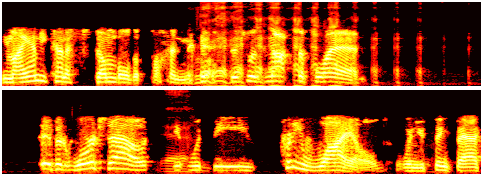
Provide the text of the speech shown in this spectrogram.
Miami kind of stumbled upon this. this was not the plan. If it works out, yeah. it would be pretty wild when you think back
